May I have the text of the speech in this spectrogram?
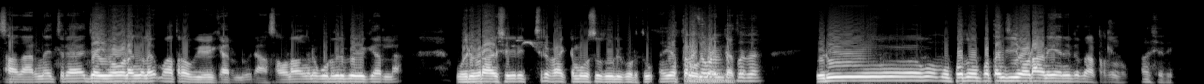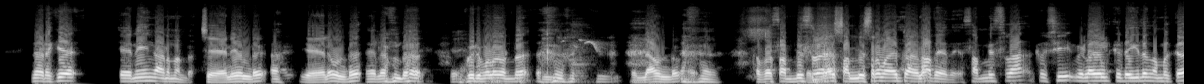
സാധാരണ ഇച്ചിരി ജൈവവളങ്ങൾ മാത്രം ഉപയോഗിക്കാറുള്ളൂ. രാസവളം അങ്ങനെ കൂടുതൽ ഉപയോഗിക്കാറില്ല. ഒരു പ്രാവശ്യം ഇച്ചിരി ഫാക്ടമോസ് തൂളി കൊടുത്തു. എത്ര ഒരു മുപ്പത് മുപ്പത്തഞ്ച് ചോടാണ് ഞാനിത് നട്ടിട്ടുള്ളൂ. ആ ശരി. ഇതിനിടയ്ക്ക് ചേനയും കാണുന്നുണ്ട്. ചേനയുണ്ട് ഏലമുണ്ട്. ഏലമുണ്ട് കുരുമുളകുണ്ട്. എല്ലാം ഉണ്ട്. അപ്പൊ സമ്മിശ്ര സമ്മിശ്രമായിട്ടാണ്. അതെ അതെ. സമ്മിശ്ര കൃഷി വിളകൾക്കിടയിൽ നമുക്ക്.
